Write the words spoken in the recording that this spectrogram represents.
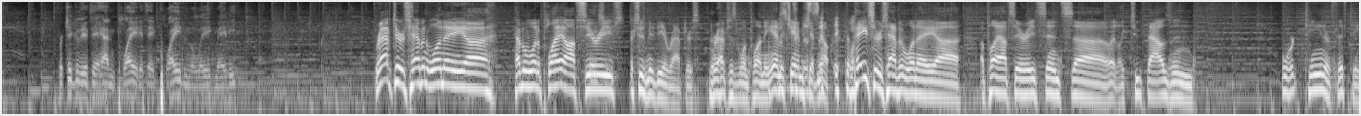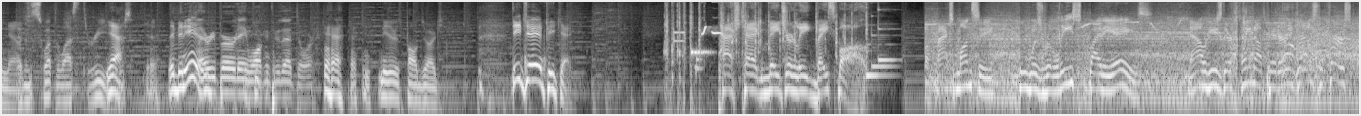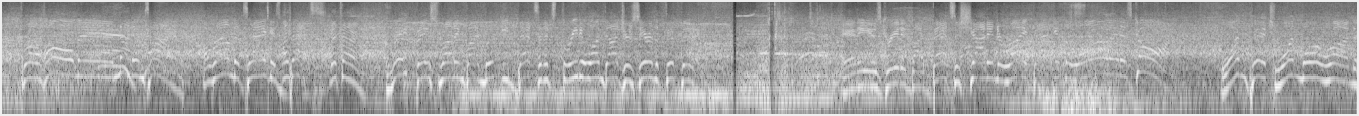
particularly if they hadn't played. If they'd played in the league, maybe. Raptors haven't won a uh, haven't won a playoff series. Excuse me, the Raptors. The Raptors have won plenty and a was gonna championship. No, say, the what? Pacers haven't won a uh, a playoff series since uh, what, like 2014 or 15 now. They've been swept the last three Yeah. years. yeah, they've been in. Larry Bird ain't walking through that door. Neither is Paul George. DJ and PK. Hashtag Major League Baseball. Max Muncy, who was released by the A's. Now he's their cleanup hitter. He grounds to first. Throw home and not in time. Around the tag is Betts. Good time. Great base running by Mookie Betts, and it's three to one Dodgers here in the fifth inning. And he is greeted by Betts. A shot into right, back at the wall, and it's gone. One pitch, one more run,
